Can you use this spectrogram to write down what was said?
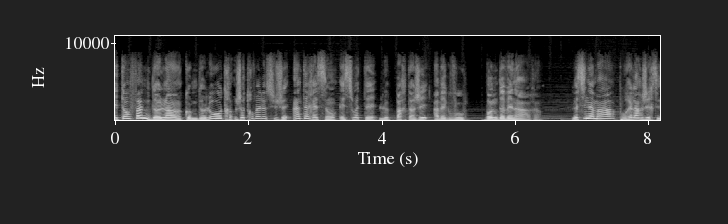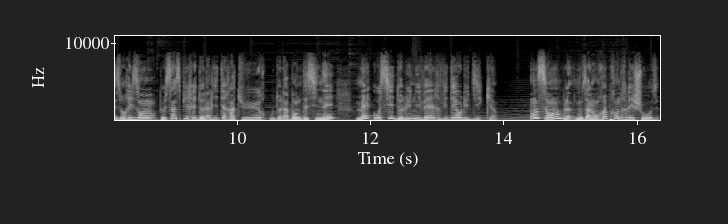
Étant fan de l'un comme de l'autre, je trouvais le sujet intéressant et souhaitais le partager avec vous, bande de vénards. Le cinéma, pour élargir ses horizons, peut s'inspirer de la littérature ou de la bande dessinée, mais aussi de l'univers vidéoludique. Ensemble, nous allons reprendre les choses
